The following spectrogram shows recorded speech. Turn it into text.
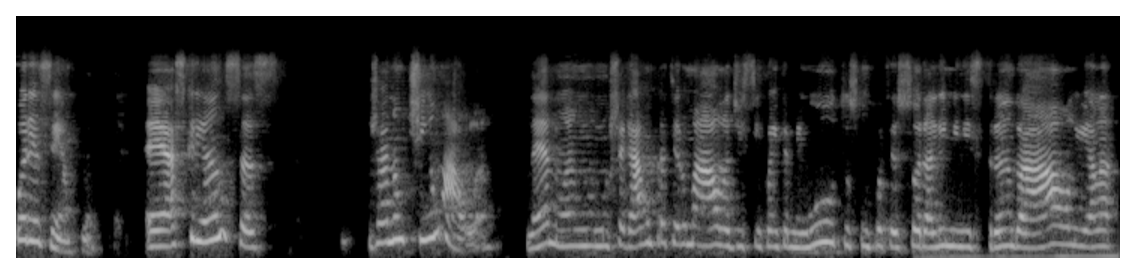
Por exemplo, é, as crianças já não tinham aula, né? não, não chegavam para ter uma aula de 50 minutos, com o professor ali ministrando a aula e ela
